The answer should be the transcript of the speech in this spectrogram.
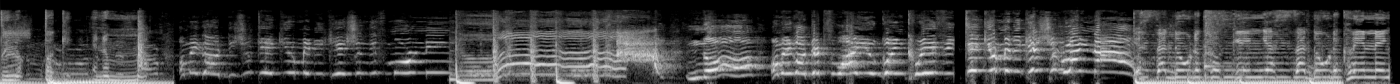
Bring a bucket and a mop. Oh my god, did you take your medication this morning? No. Ah, no. Oh my god, that's why you're going crazy. Take your medication right now. Yes, I do the cooking. Yes, I do the cleaning.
